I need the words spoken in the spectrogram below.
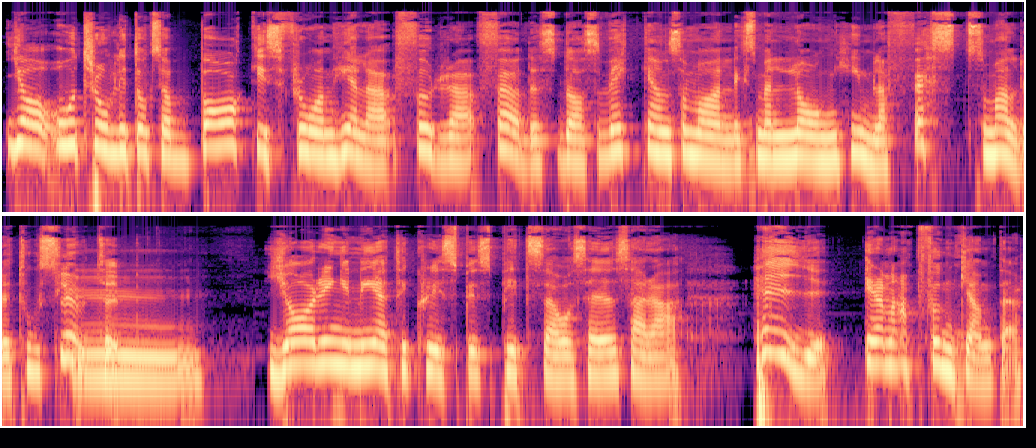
Ja, och otroligt också bakis från hela förra födelsedagsveckan som var liksom en lång himla fest som aldrig tog slut. Typ. Jag ringer ner till Crispys pizza och säger så här... Hej, er app funkar inte.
